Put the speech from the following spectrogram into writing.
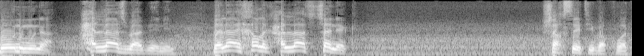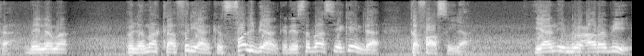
بون منا حلاج بابينين. بلاي خلق حلاج تنك شخصيتي بقوته بينما علماء كافر ينكر صلب ينكر يسباس يكين لا تفاصيلا. يعني ابن عربي.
